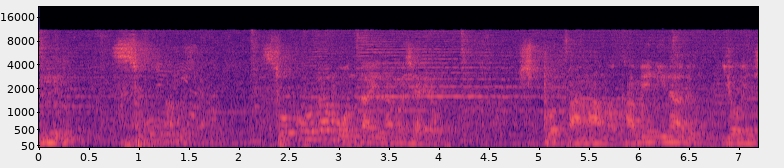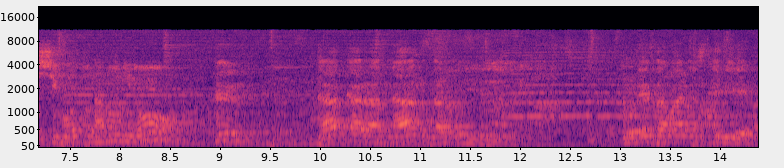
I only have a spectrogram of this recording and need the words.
うん。そうなのじゃ。そこが問題なのじゃよ。人様のためになる良い仕事なのにのうん。だからなんだという。俺様にしてみれば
